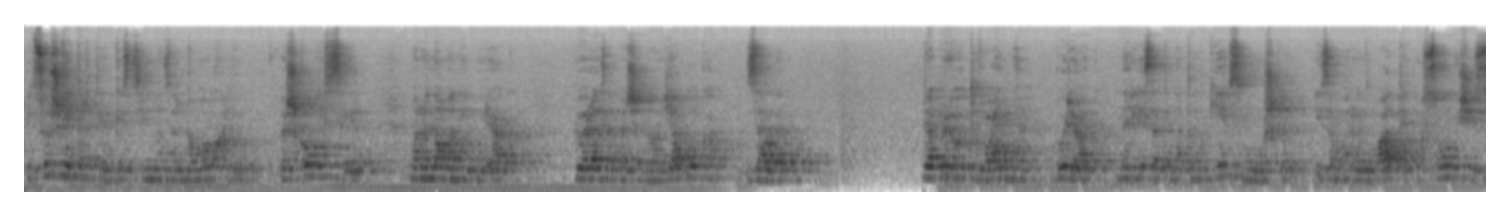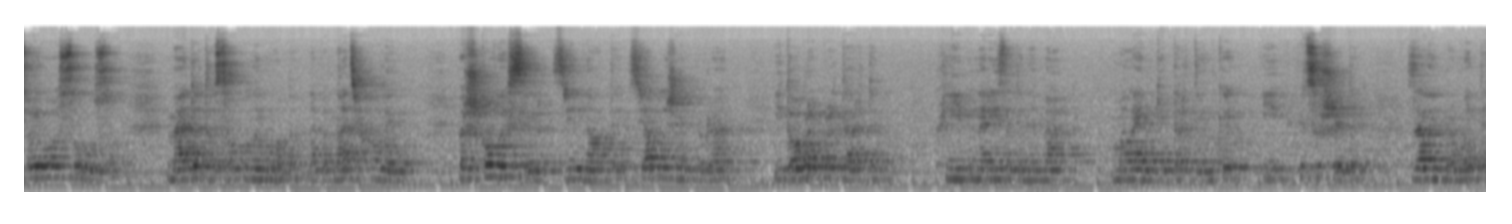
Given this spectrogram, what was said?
підсушені тартинки з цільнозернового хлібу, вершковий сир, маринований буряк, пюре запеченого яблука. Для приготування буряк нарізати на тонкі смужки і замаринувати у суміші соєвого соусу, меду та соку лимона на 15 хвилин. Вершковий сир з'єднати з яблучним пюре і добре протерти. Хліб нарізати на маленькі тартинки і підсушити. Зелень промити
